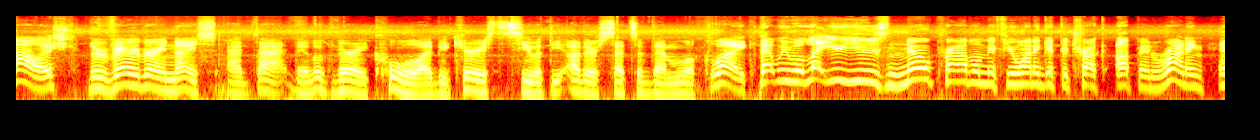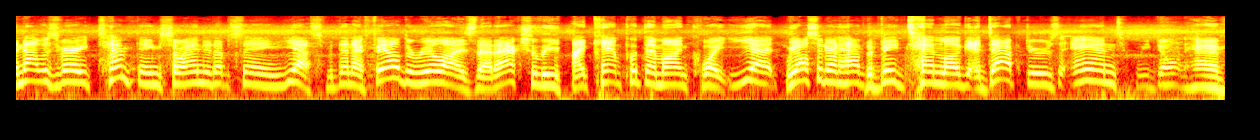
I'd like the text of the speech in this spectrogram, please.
polished. They're very, very nice at that. They look very cool. I'd be curious to see what the other sets of them look like. That we will let you use no problem if you want to get the truck up and running. And that was very tempting, so I ended up saying yes. But then I failed to realize that actually I can't put them on quite yet. We also don't have the big 10 lug adapters and we don't have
